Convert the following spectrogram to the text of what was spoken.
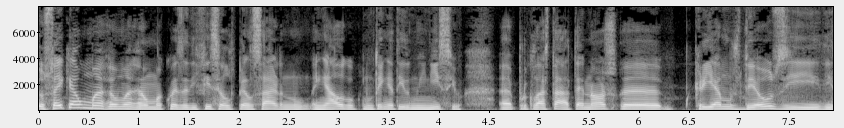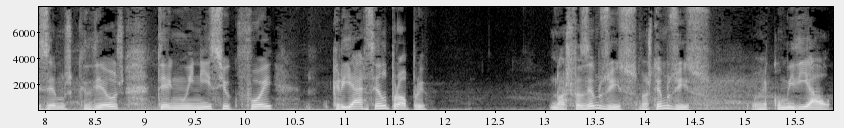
Eu sei que é uma, é uma, é uma coisa difícil de pensar em algo que não tenha tido um início, uh, porque lá está, até nós uh, criamos Deus e dizemos que Deus tem um início que foi criar-se Ele próprio. Nós fazemos isso, nós temos isso, não é? Como ideal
